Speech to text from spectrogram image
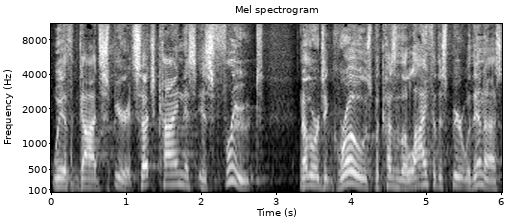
with God's Spirit. Such kindness is fruit in other words, it grows because of the life of the Spirit within us,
